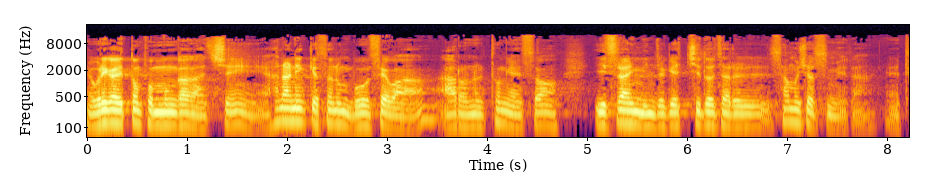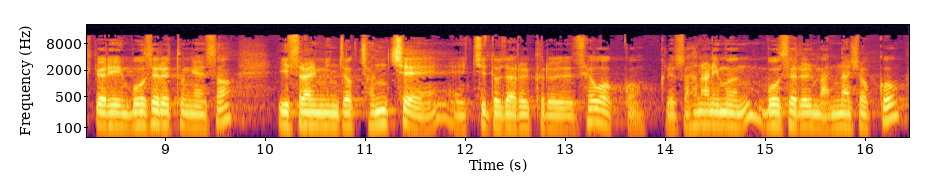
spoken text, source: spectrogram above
우리가 했던 본문과 같이 하나님께서는 모세와 아론을 통해서 이스라엘 민족의 지도자를 삼으셨습니다. 특별히 모세를 통해서 이스라엘 민족 전체의 지도자를 그를 세웠고 그래서 하나님은 모세를 만나셨고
